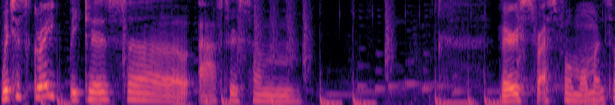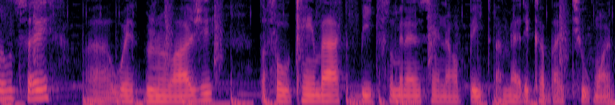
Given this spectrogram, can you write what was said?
which is great because uh, after some very stressful moments, I would say, uh, with Bruno Lage, Botafogo came back, beat Fluminense, and now beat America by 2 1.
